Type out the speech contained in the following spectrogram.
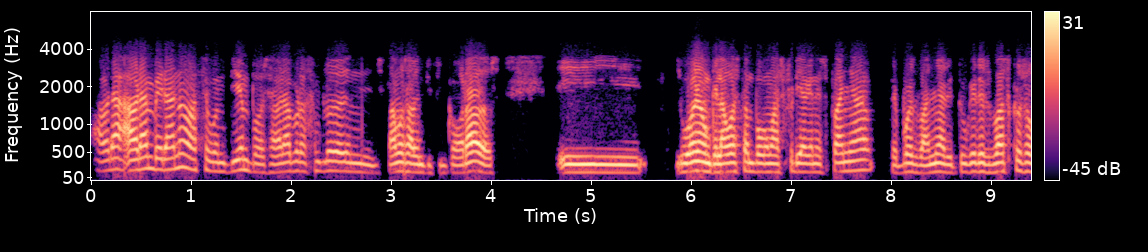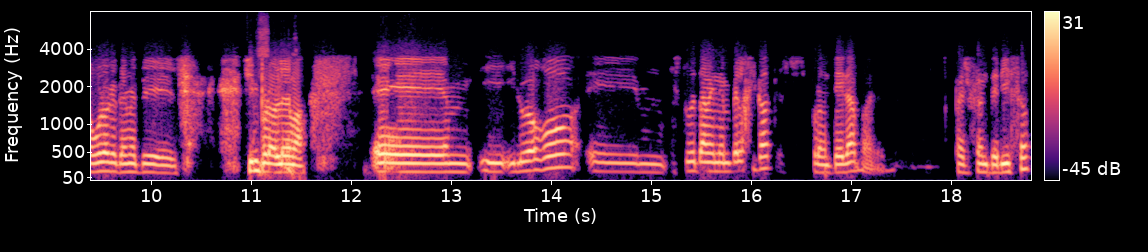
ahora, ahora en verano hace buen tiempo. O sea, ahora, por ejemplo, estamos a 25 grados. Y, y, bueno, aunque el agua está un poco más fría que en España, te puedes bañar. Y tú que eres vasco, seguro que te metes sin problema. Eh, y, luego eh, estuve también en Bélgica, que es frontera, país fronterizo.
